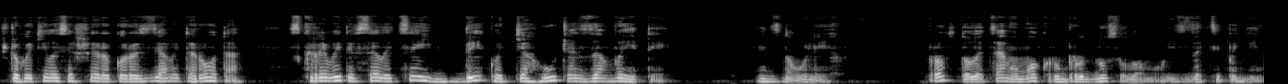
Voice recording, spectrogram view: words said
що хотілося широко роззявити рота, скривити все лице й дико тягуче завити. Він знову ліг, просто лицем у мокру брудну солому і заціпенів.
